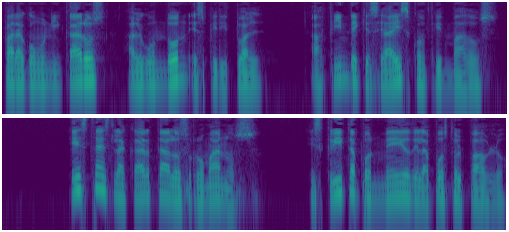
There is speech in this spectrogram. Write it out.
para comunicaros algún don espiritual, a fin de que seáis confirmados. Esta es la carta a los romanos, escrita por medio del apóstol Pablo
